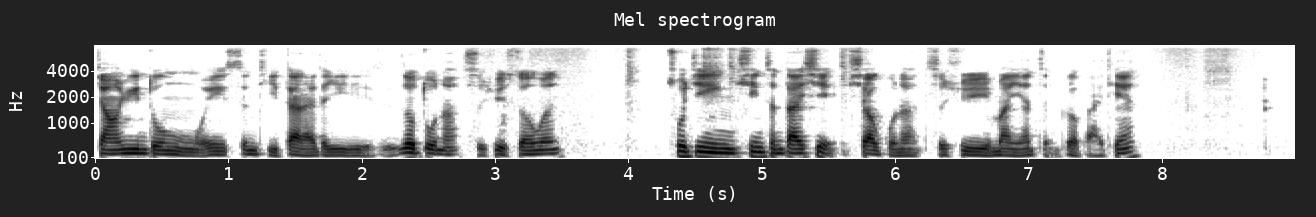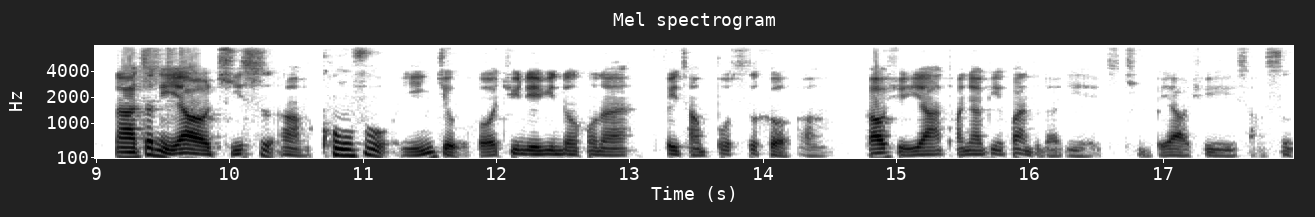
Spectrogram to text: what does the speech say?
将运动为身体带来的热度呢持续升温，促进新陈代谢，效果呢持续蔓延整个白天。那这里要提示啊，空腹饮酒和剧烈运动后呢，非常不适合啊，高血压、糖尿病患者呢也请不要去尝试。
